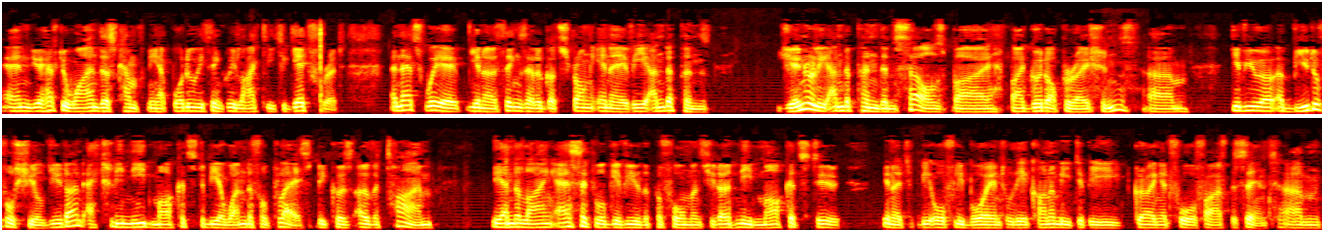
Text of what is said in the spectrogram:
and you have to wind this company up, what do we think we're likely to get for it? And that's where, you know, things that have got strong NAV underpins generally underpin themselves by, by good operations, um, give you a, a beautiful shield. You don't actually need markets to be a wonderful place because over time, the underlying asset will give you the performance. You don't need markets to, you know, to be awfully buoyant or the economy to be growing at four or five percent. Um,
